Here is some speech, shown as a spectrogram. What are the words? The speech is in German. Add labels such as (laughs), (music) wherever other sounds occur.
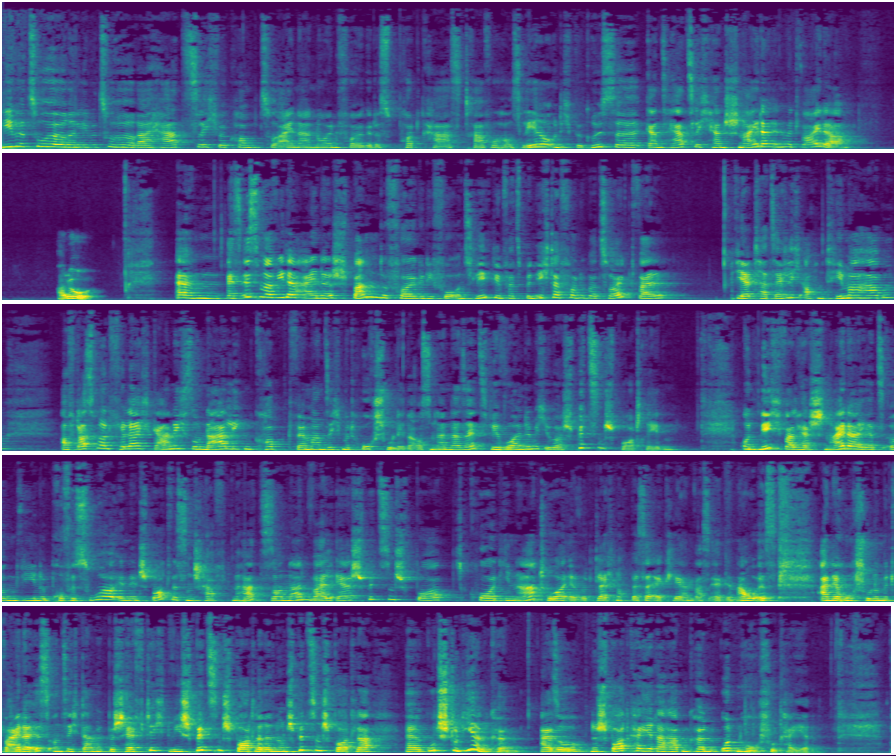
Liebe Zuhörerinnen, liebe Zuhörer, herzlich willkommen zu einer neuen Folge des Podcasts Trafo Haus Lehre und ich begrüße ganz herzlich Herrn Schneider in Mittweida. Hallo. Ähm, es ist mal wieder eine spannende Folge, die vor uns liegt. Jedenfalls bin ich davon überzeugt, weil wir tatsächlich auch ein Thema haben, auf das man vielleicht gar nicht so naheliegend kommt, wenn man sich mit Hochschullehre auseinandersetzt. Wir wollen nämlich über Spitzensport reden. Und nicht, weil Herr Schneider jetzt irgendwie eine Professur in den Sportwissenschaften hat, sondern weil er Spitzensportkoordinator, er wird gleich noch besser erklären, was er genau ist, an der Hochschule mit weiter ist und sich damit beschäftigt, wie Spitzensportlerinnen und Spitzensportler äh, gut studieren können. Also eine Sportkarriere haben können und eine Hochschulkarriere.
